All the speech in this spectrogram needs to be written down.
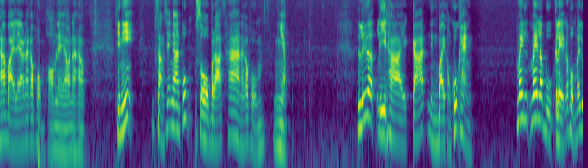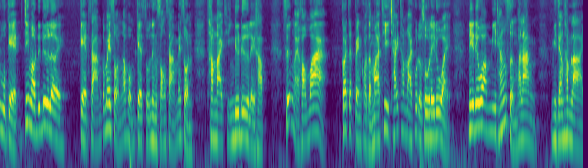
5ใบแล้วนะครับผมพร้อมแล้วนะครับ ทีนี้สั่งใช้งานปุ๊บโซบลัส5นะครับผมเงียบ เลือกรีทายการ์ดหนึ่งใบของคู่แข่ง ไม่ไม่ระบุเกรดครับผมไม่ระบุเกรดจิ้มเอาดื้อเลย เกรด3ก็ไม่สนครับผมเกรด0 1 2 3 ไม่สนทำลายทิ้งดื้อๆเลยครับ ซึ่งหมายความว่าก็จะเป็นความสามารถที่ใช้ทำลายคู่ต่อสู้ได้ด้วยเรียกได้ว่ามีทั้งเสริมพลัง มีทั้งทำลาย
